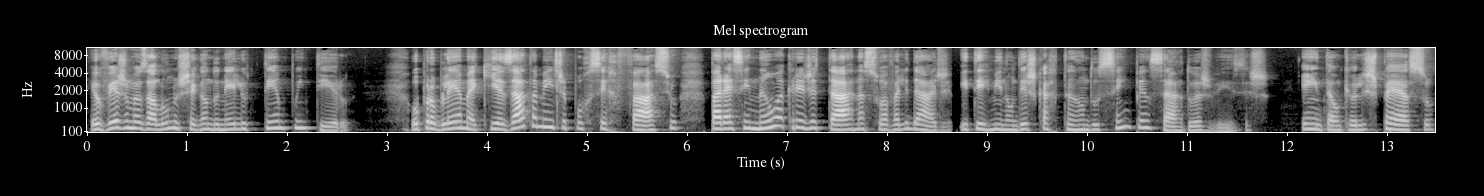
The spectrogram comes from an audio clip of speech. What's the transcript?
Eu vejo meus alunos chegando nele o tempo inteiro. O problema é que, exatamente por ser fácil, parecem não acreditar na sua validade e terminam descartando sem pensar duas vezes. Então, o que eu lhes peço,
